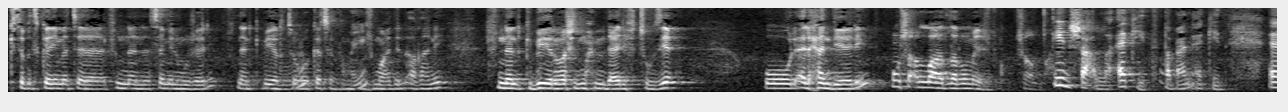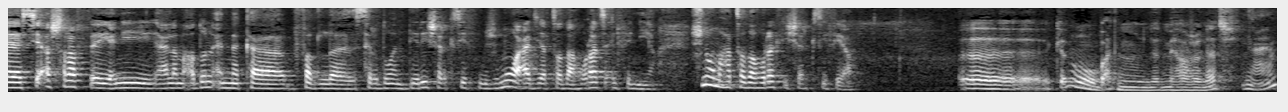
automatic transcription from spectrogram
كتابه الكلمات آه، الفنان سامي المجاري. فنان كبير هو كتب مجموعة ديال الأغاني. الفنان الكبير رشيد محمد علي في التوزيع. والألحان ديالي وإن شاء الله هذا الألبوم يعجبكم إن شاء الله. إن شاء الله أكيد طبعا أكيد. آه، سي أشرف يعني على ما أظن أنك بفضل سي رضوان الديري شاركتي في مجموعة ديال التظاهرات الفنية. شنو هما التظاهرات اللي شاركتي فيها؟ آه، كانوا بعض من المهرجانات. نعم.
